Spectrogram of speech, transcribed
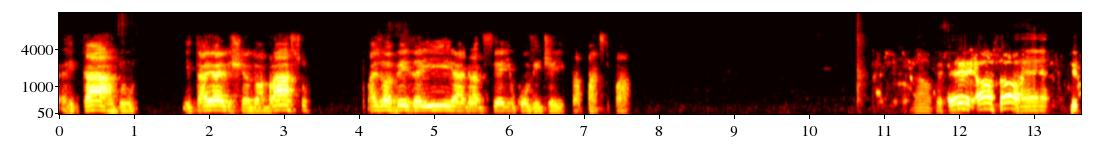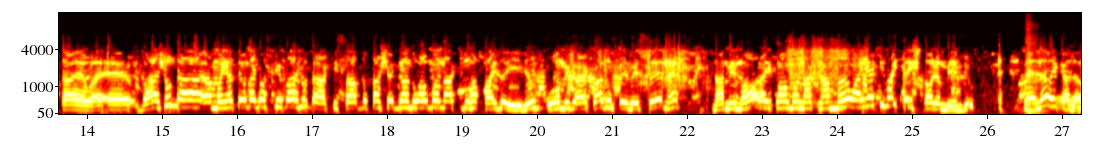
é, Ricardo, e tá aí, Alexandre, um abraço. Mais uma vez aí, agradecer aí o convite aí para participar. Não, perfeito. Ei, olha só. É... Ritael, é, é, vai ajudar. Amanhã tem um negocinho que vai ajudar. Que sábado tá chegando o almanac do rapaz aí, viu? O homem já é quase um PVC, né? na memória e com o almanac na mão, aí é que vai ter história mesmo, viu? Não é não, Ricardão?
